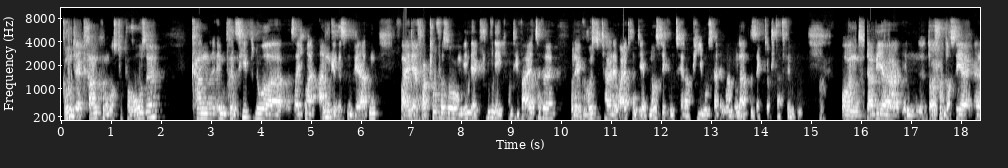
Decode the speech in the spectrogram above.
Grunderkrankung Osteoporose kann im Prinzip nur, sag ich mal, angerissen werden bei der Frakturversorgung in der Klinik und die weitere oder der größte Teil der weiteren Diagnostik und Therapie muss halt im ambulanten Sektor stattfinden. Und da wir in Deutschland doch sehr äh,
